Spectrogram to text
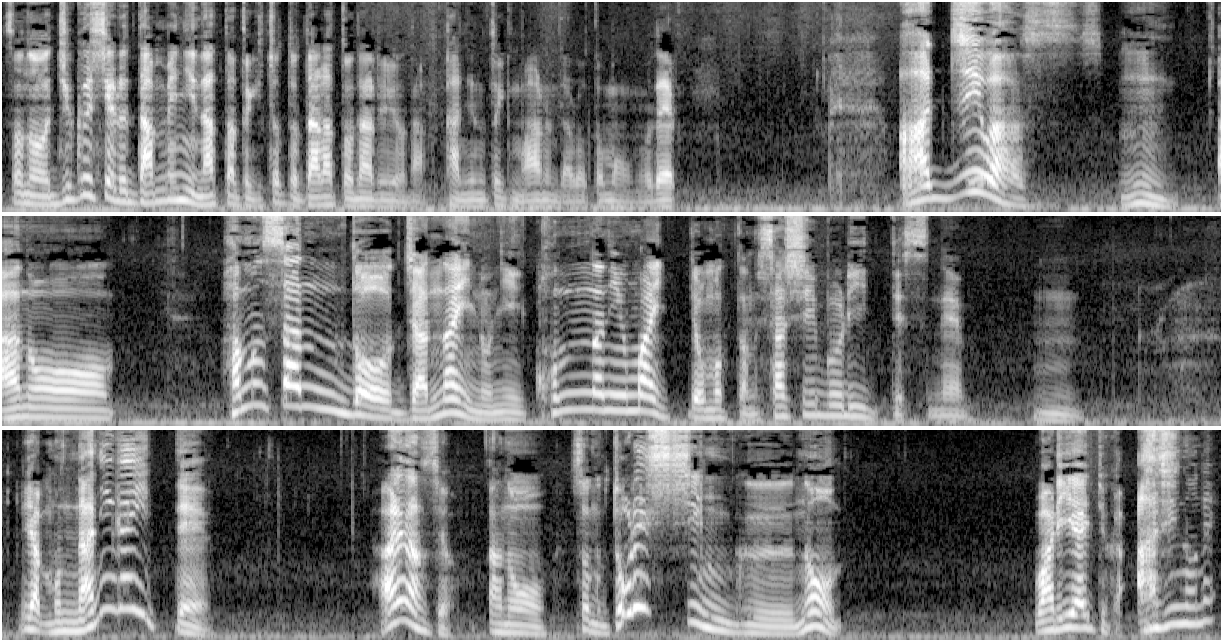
その、熟してる断面になった時、ちょっとだらっとなるような感じの時もあるんだろうと思うので、味は、うん、あのーハムサンドじゃないのに、こんなにうまいって思ったの久しぶりですね。うん。いや、もう何がいいって、あれなんですよ。あの、そのドレッシングの割合っていうか、味のね、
